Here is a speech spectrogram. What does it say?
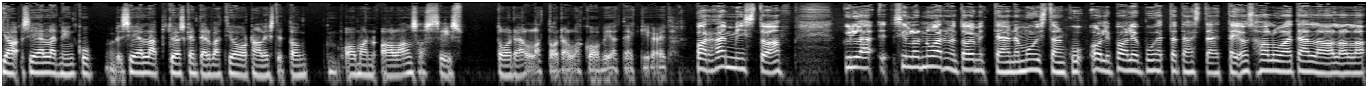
Ja siellä, niin kuin, siellä työskentelevät journalistit on oman alansa siis todella, todella kovia tekijöitä. Parhaimmistoa. Kyllä silloin nuorena toimittajana muistan, kun oli paljon puhetta tästä, että jos haluaa tällä alalla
